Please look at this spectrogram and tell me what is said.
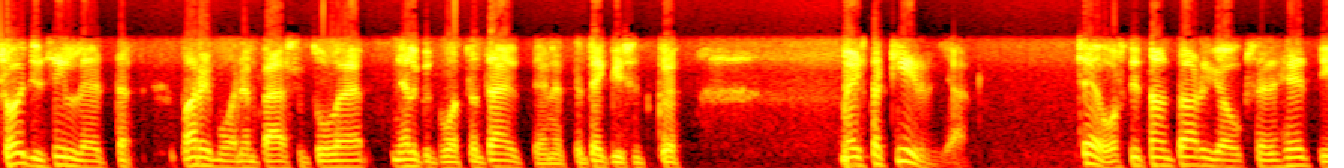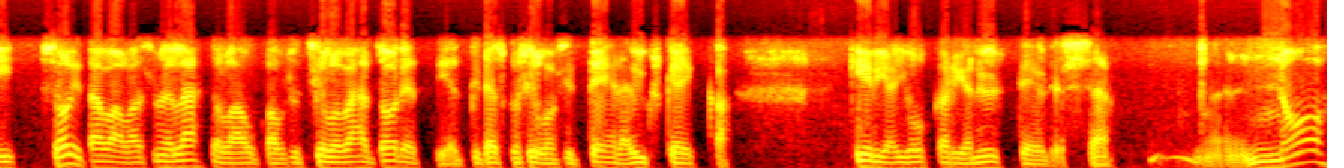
soitin sille, että pari vuoden päässä tulee 40 vuotta täyteen, että tekisitkö meistä kirjan. Se ostitaan tarjouksen heti. Se oli tavallaan sellainen lähtölaukaus, että silloin vähän todettiin, että pitäisikö silloin sitten tehdä yksi keikka kirjan julkkarien yhteydessä. No,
